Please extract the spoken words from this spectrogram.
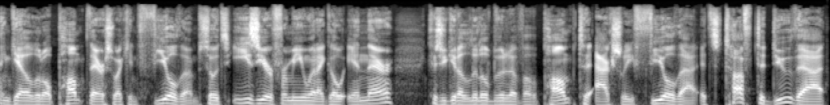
and get a little pump there so I can feel them. So it's easier for me when I go in there because you get a little bit of a pump to actually feel that. It's tough to do that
